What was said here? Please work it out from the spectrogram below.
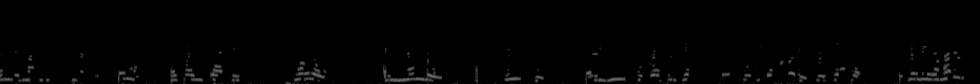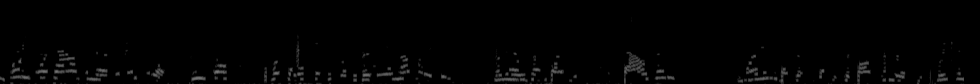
limited my understand. That's why you've got these colors and numbers of creatures that are used to represent spiritual reality. For example, there's going to be 144,000 there for well, what the the number? Remember how we talked about a thousand? Money, that's a, that's a number of completion,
